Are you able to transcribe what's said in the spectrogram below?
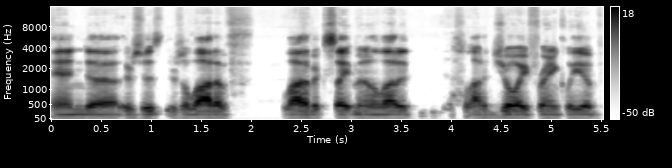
and uh, there's just there's a lot of a lot of excitement and a lot of a lot of joy, frankly, of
